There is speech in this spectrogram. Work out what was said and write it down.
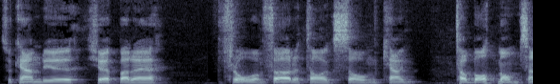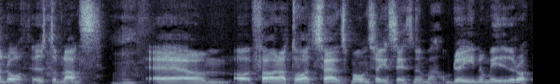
Så kan du ju köpa det från företag som kan ta bort momsen då utomlands. Mm. Um, för att du har ett svenskt momsregistreringsnummer. Om du är inom EU då.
